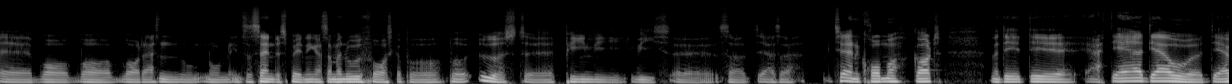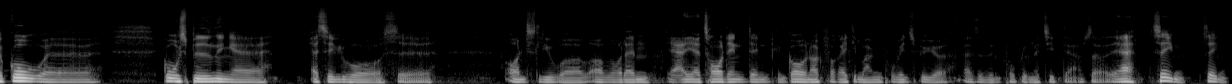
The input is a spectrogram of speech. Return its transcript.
øh, hvor, hvor, hvor der er sådan nogle, nogle interessante spændinger, som man udforsker på, på yderst øh, pinlig vis. Øh, så det er altså, tæerne krummer godt, men det, det, ja, det, er, det er jo det er god, øh, god spidning af, af Silkeborgs øh, åndsliv, og, og hvordan, ja, jeg tror, den, den den går nok for rigtig mange provinsbyer, altså den problematik der. Så ja, se den, se den.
